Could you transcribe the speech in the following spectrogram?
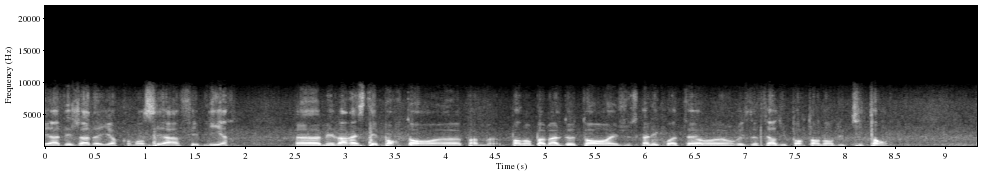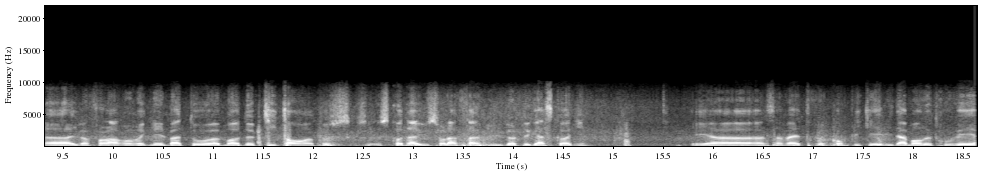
et a déjà d'ailleurs commencé à affaiblir, euh, mais va rester portant euh, pendant pas mal de temps et jusqu'à l'équateur, euh, on risque de faire du portant dans du petit temps. Il va falloir régler le bateau mode petit temps, un peu ce, ce qu'on a eu sur la fin du golfe de Gascogne. Et ça va être compliqué évidemment de trouver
